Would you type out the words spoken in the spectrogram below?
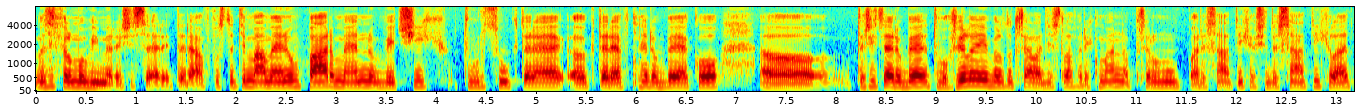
mezi filmovými režiséry. Teda v podstatě máme jenom pár men větších tvůrců, které, eh, které v té době jako, eh, kteří v té době tvořili. Byl to třeba Ladislav Rickman na přelomu 50. a 60. let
